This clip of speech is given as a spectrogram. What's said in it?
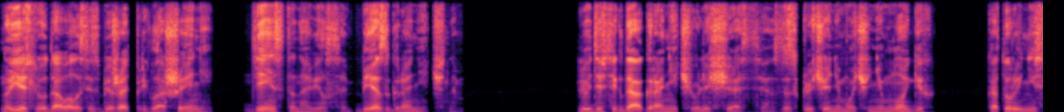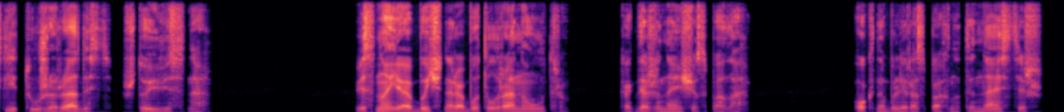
Но если удавалось избежать приглашений, день становился безграничным. Люди всегда ограничивали счастье, за исключением очень немногих, которые несли ту же радость, что и весна. Весной я обычно работал рано утром, когда жена еще спала. Окна были распахнуты настежь,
